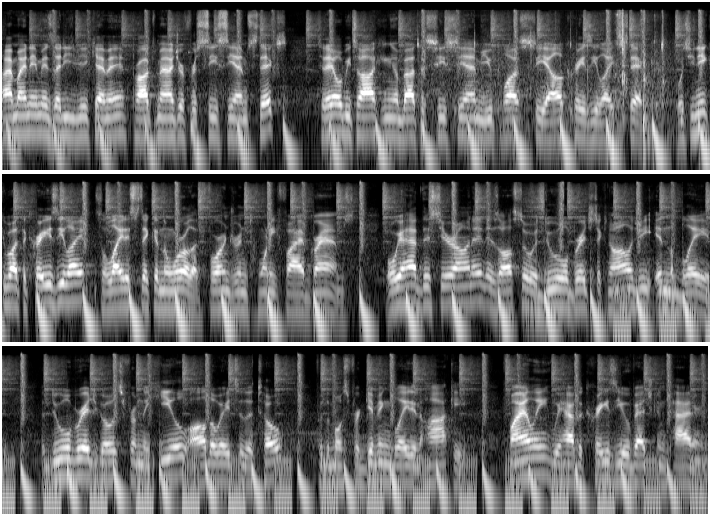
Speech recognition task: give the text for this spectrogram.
Hi, my name is Eddie Camet, Product Manager for CCM Sticks. Today we'll be talking about the CCM U Plus CL Crazy Light Stick. What's unique about the Crazy Light, it's the lightest stick in the world at 425 grams. What we have this year on it is also a dual bridge technology in the blade. The dual bridge goes from the heel all the way to the toe for the most forgiving blade in hockey. Finally, we have the Crazy Ovechkin pattern,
